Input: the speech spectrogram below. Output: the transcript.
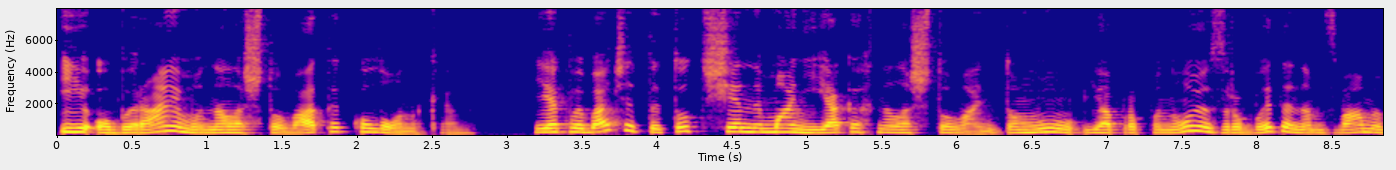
і обираємо налаштувати колонки. Як ви бачите, тут ще нема ніяких налаштувань, тому я пропоную зробити нам з вами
